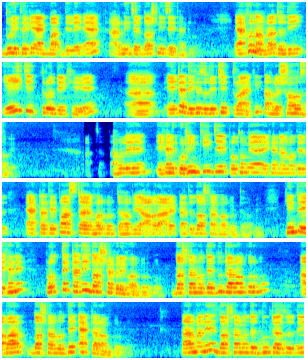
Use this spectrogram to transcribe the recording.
দুই থেকে এক বাদ দিলে এক, আর নিচের দশ নিচেই থাকল। এখন আমরা যদি এই চিত্র দেখে এটা দেখে যদি চিত্র আঁকি, তাহলে সহজ হবে। আচ্ছা তাহলে এখানে কঠিন কি? যে প্রথমে এখানে আমাদের একটাতে পাঁচটা ঘর করতে হবে, আবার আরেকটাতে দশটা ঘর করতে হবে। কিন্তু এখানে প্রত্যেকটাতেই দশটা করে ঘর করব। দশটার মধ্যে দুটা রং করব, আবার দশটার মধ্যে একটা রং করব। তার মানে দশটার মধ্যে দুটা যদি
